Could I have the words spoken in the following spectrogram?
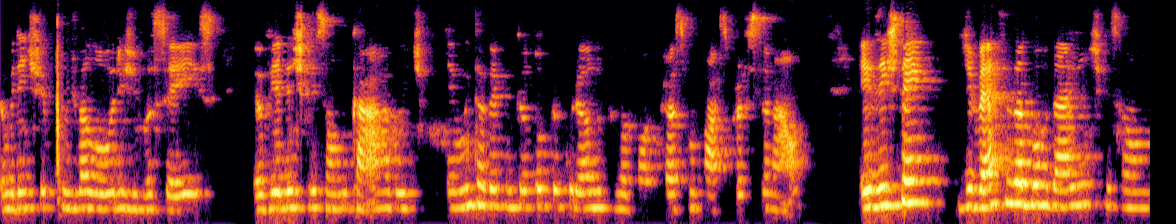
eu me identifico com os valores de vocês, eu vi a descrição do cargo e tipo, tem muito a ver com o que eu estou procurando para o meu próximo passo profissional. Existem diversas abordagens que são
